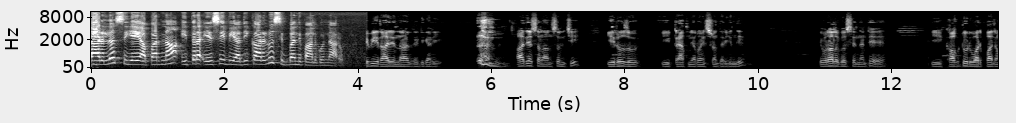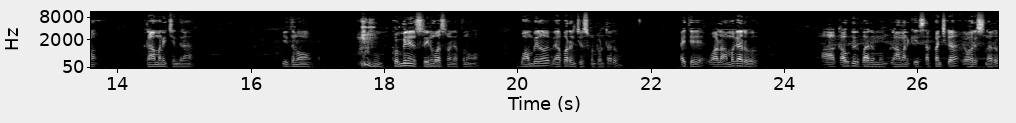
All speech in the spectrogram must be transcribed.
దాడిలో సిఐ అపర్ణ ఇతర ఏసీబీ అధికారులు సిబ్బంది పాల్గొన్నారు. పివి రాజేంద్ర రెడ్డి గారి ఆదేశాలను అనుసరించి ఈరోజు ఈ ట్రాప్ నిర్వహించడం జరిగింది. వివరాలకు వస్తుందంటే ఈ కాకుటూరు వారిపాలెం గ్రామానికి చెందిన ఇతను కొమ్మినేని శ్రీనివాసరావు అతను బాంబేలో వ్యాపారం చేసుకుంటుంటారు. అయితే వాళ్ళ అమ్మగారు ఆ కాకుటూరుపాలెం గ్రామానికి సర్పంచ్గా వ్యవహరిస్తున్నారు.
